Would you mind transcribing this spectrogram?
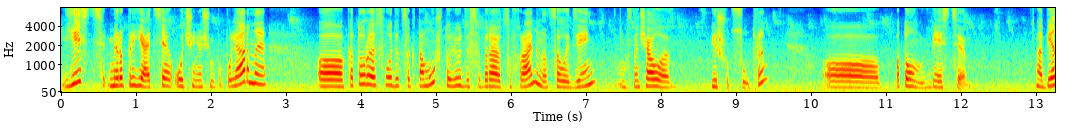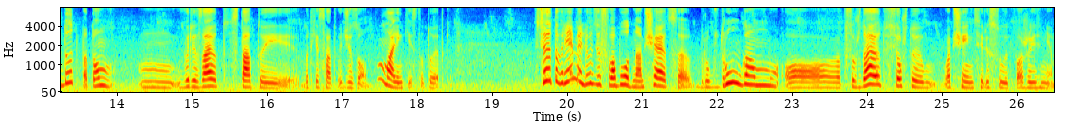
Есть мероприятие очень-очень популярное – которая сводится к тому, что люди собираются в храме на целый день. Сначала пишут сутры, э, потом вместе обедают, потом вырезают статуи Бодхисаттвы Джизо, ну, маленькие статуэтки. Все это время люди свободно общаются друг с другом, обсуждают все, что им вообще интересует по жизни.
